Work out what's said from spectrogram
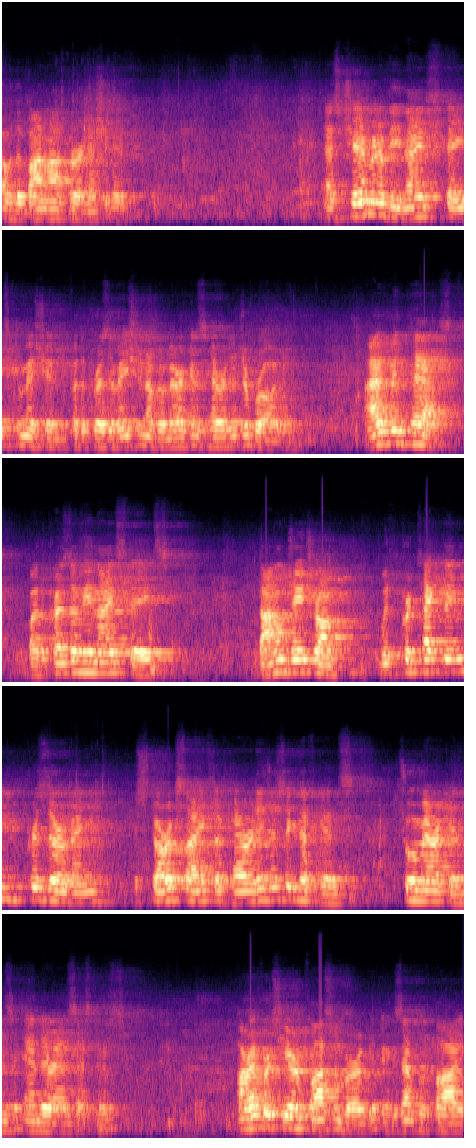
of the Bonhoeffer Initiative. As chairman of the United States Commission for the Preservation of Americans' Heritage Abroad, I have been tasked by the President of the United States, Donald J. Trump, with protecting, preserving historic sites of heritage and significance to Americans and their ancestors. Our efforts here in Flossenburg exemplify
